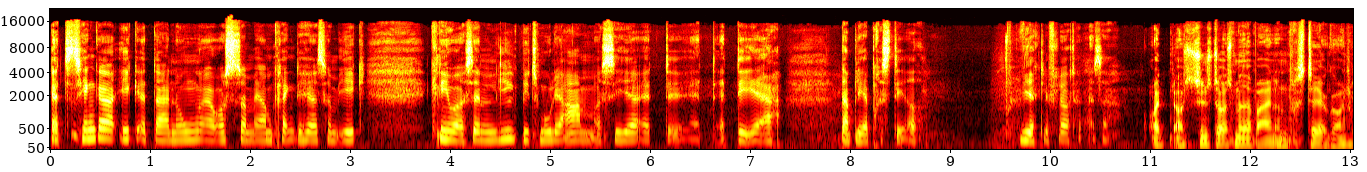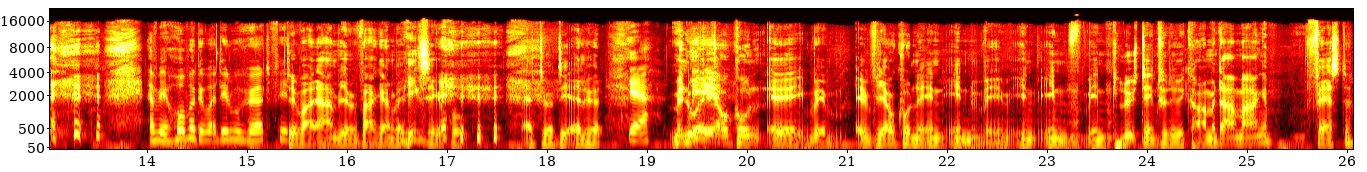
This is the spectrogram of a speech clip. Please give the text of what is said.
jeg tænker ikke, at der er nogen af os, som er omkring det her, som ikke kniver os en lille bit smule i armen og siger, at, øh, at, at det er, der bliver præsteret. Virkelig flot, altså. Og, og synes du også, medarbejderne præsterer godt? Altså, jeg håber, det var det, du hørte, Fedt. Det var, jamen, jeg vil bare gerne være helt sikker på, at det var det, alle hørte. Ja, Men nu det- er jeg jo kun, øh, øh, jeg er jo kun en, en, en, en, en løsningsmidlet vikar, men der er mange faste,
